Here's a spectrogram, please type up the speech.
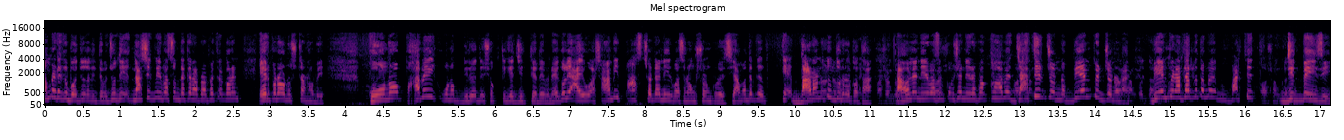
আমরা এটাকে বৈধতা দিতে হবে যদি নাসিক নির্বাচন দেখেন আপনারা অপেক্ষা করেন এরপরে অনুষ্ঠান হবে। কোনোভাবেই কোনো বিরোধী শক্তিকে জিততে দেবে না। এগুলি আই আসা আমি পাঁচ ছটা নির্বাচন অংশগ্রহণ করেছি। আমাদেরকে দাঁড়ানো তো দূরের কথা। তাহলে নির্বাচন কমিশন নিরপেক্ষ হবে জাতির জন্য বিএনপির জন্য নয়। বিএনপি না থাকলে তো আমরা বাড়তি জিতবে ইজি।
